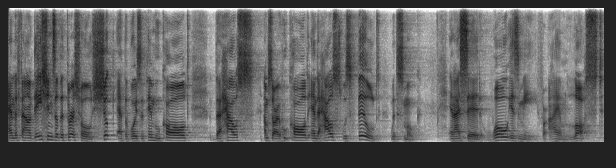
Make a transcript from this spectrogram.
And the foundations of the threshold shook at the voice of him who called the house, I'm sorry, who called, and the house was filled with smoke. And I said, Woe is me, for I am lost,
